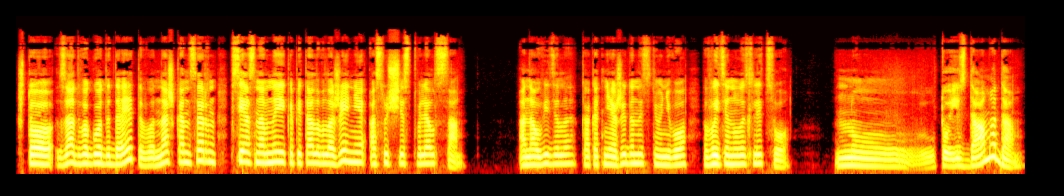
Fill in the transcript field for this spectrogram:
что за два года до этого наш концерн все основные капиталовложения осуществлял сам. Она увидела, как от неожиданности у него вытянулось лицо. «Ну, то есть да, мадам?»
